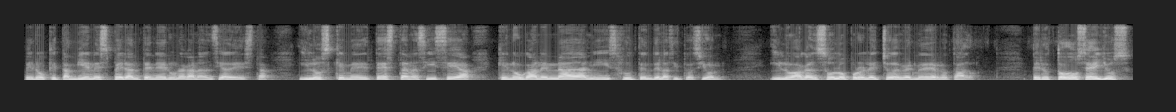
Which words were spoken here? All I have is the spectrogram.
pero que también esperan tener una ganancia de esta, y los que me detestan así sea que no ganen nada ni disfruten de la situación, y lo hagan solo por el hecho de verme derrotado. Pero todos ellos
